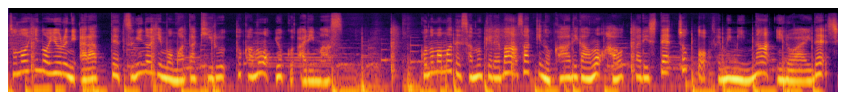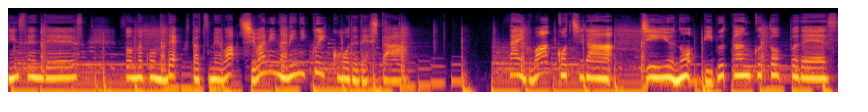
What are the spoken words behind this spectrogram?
その日の夜に洗って次の日もまた着るとかもよくあります。このままで寒ければさっきのカーディガンを羽織ったりしてちょっとフェミミンな色合いで新鮮です。そんなこんなで2つ目はシワになりにくいコーデでした。最後はこちら。GU のリブタンクトップです。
